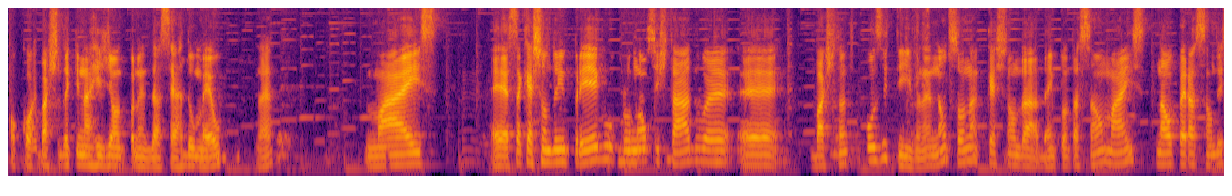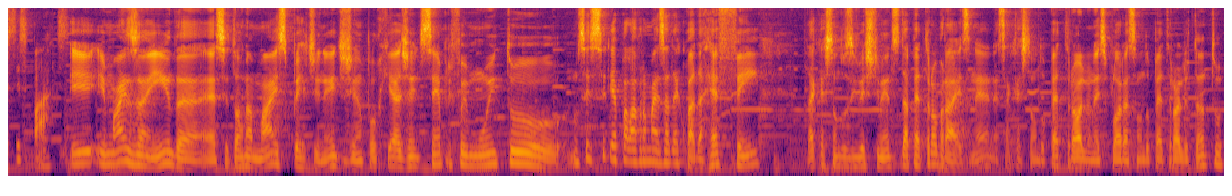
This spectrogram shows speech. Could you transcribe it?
ocorre bastante aqui na região, por exemplo, da Serra do Mel, né? Mas essa questão do emprego para o nosso estado é, é, bastante positiva, né? não só na questão da, da, implantação, mas na operação desses parques. E, e mais ainda, é, se torna mais pertinente, Jean, porque a gente sempre foi muito, não sei se seria a palavra mais adequada, refém da questão dos investimentos da Petrobras, né? Nessa questão do petróleo, na exploração do petróleo, tanto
